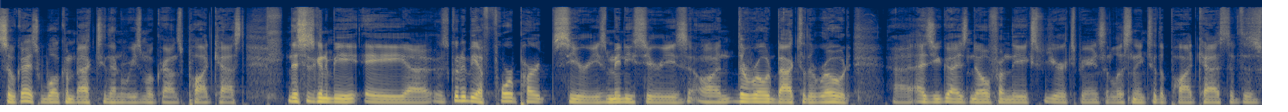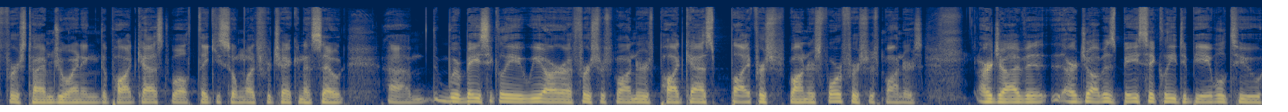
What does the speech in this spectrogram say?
So, guys, welcome back to the Unreasonable Grounds podcast. This is going to be a uh, it's going to be a four part series, mini series on the road back to the road. Uh, as you guys know from the your experience and listening to the podcast, if this is first time joining the podcast, well, thank you so much for checking us out. Um, we're basically we are a first responders podcast by first responders for first responders. Our job is our job is basically to be able to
